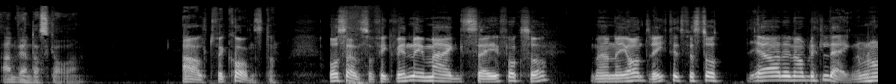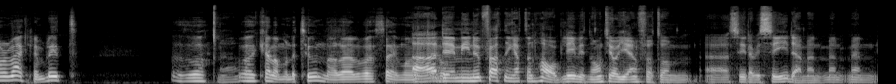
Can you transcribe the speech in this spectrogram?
användarskaran. Allt för konsten. Och sen så fick vi en ny MagSafe också. Men jag har inte riktigt förstått. Ja, den har blivit längre. Men har den verkligen blivit... Alltså, ja. Vad kallar man det? Tunnare eller vad säger man? Ja, det är min uppfattning att den har blivit. Nu har inte jag jämfört dem uh, sida vid sida. Men, men, men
